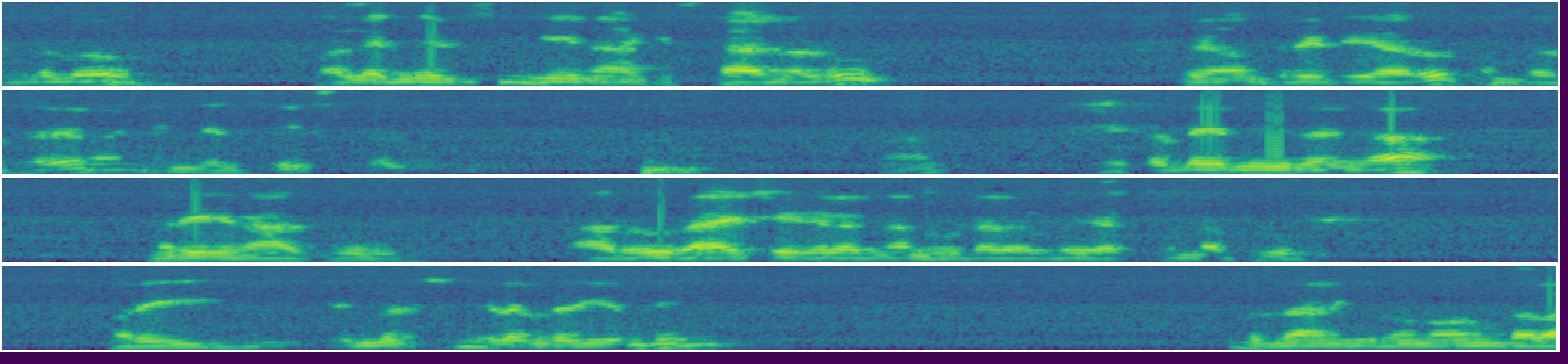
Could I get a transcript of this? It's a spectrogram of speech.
అందులో వాళ్ళ ఎమ్మెల్సీ నాకు ఇస్తా రేవంత్ రెడ్డి గారు కంపల్సరీ నాకు ఎమ్మెల్సీ ఇస్తాడు. ఎక్కడ లేని విధంగా మరి నాకు ఆ రోజు రాజశేఖర్ అన్న నూట నలభై వస్తున్నప్పుడు మరి ఎమ్మెల్సీ చేయడం జరిగింది. దానికి రెండు వందల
